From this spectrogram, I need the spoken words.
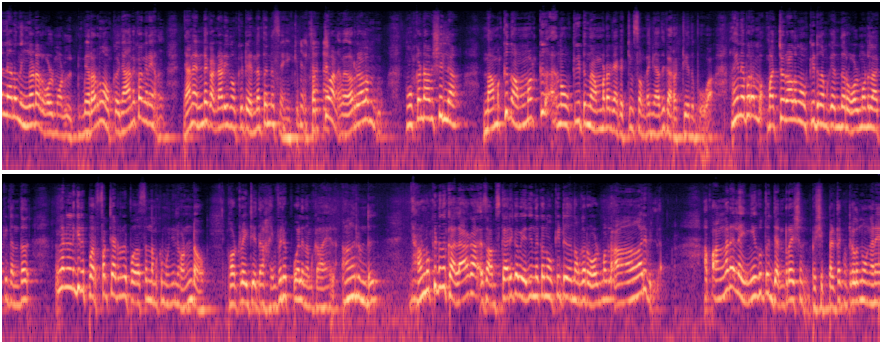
തന്നെയാണ് നിങ്ങളുടെ റോൾ മോഡൽ മിറർ നോക്കുക ഞാനൊക്കെ അങ്ങനെയാണ്. ഞാൻ എന്റെ കണ്ണാടി നോക്കിയിട്ട് എന്നെ തന്നെ സ്നേഹിക്കും. സത്യമാണ്. വേറൊരാളെ നോക്കേണ്ട ആവശ്യമില്ല. നമുക്ക് നമ്മൾക്ക് നോക്കിയിട്ട് നമ്മുടെ നെഗറ്റീവ്സ് ഉണ്ടെങ്കിൽ അത് കറക്റ്റ് ചെയ്ത് പോവുക അങ്ങനെ പറയാം മറ്റൊരാളെ നോക്കിയിട്ട് നമുക്ക് എന്താ റോൾ മോഡൽ ആക്കിയിട്ട് എന്താ അങ്ങനെ അല്ലെങ്കിൽ പെർഫെക്റ്റ് ആയിട്ടൊരു പേഴ്സൺ നമുക്ക് മുന്നിലുണ്ടോ? പോർട്രേറ്റ് ചെയ്ത ഇവരെ പോലെ നമുക്ക് ആയാൽ ആരുണ്ട്? ഞാൻ നോക്കിയിട്ട് കലാ സാംസ്കാരിക വേദി എന്നൊക്കെ നോക്കിയിട്ട് നമുക്ക് റോൾ മോഡൽ ആരുമില്ല. അപ്പം അങ്ങനെയല്ല ഇനിയത്തെ ജനറേഷൻ പക്ഷേ ഇപ്പോഴത്തെ കുട്ടികളൊന്നും അങ്ങനെ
